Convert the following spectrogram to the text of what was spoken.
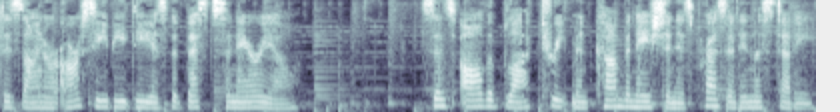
design or RCBD is the best scenario. Since all the block treatment combination is present in the study.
